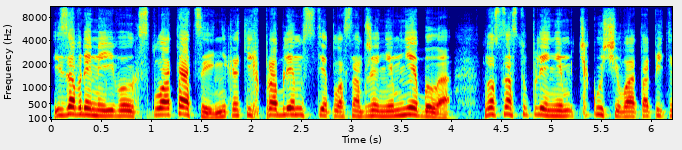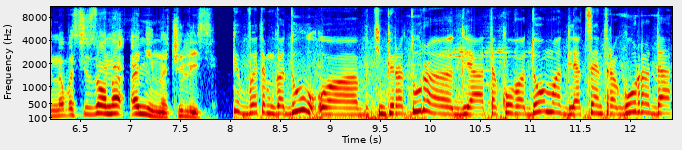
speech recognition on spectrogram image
и за время его эксплуатации никаких проблем с теплоснабжением не было. Но с наступлением текущего отопительного сезона они начались. В этом году температура для такого дома, для центра города,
